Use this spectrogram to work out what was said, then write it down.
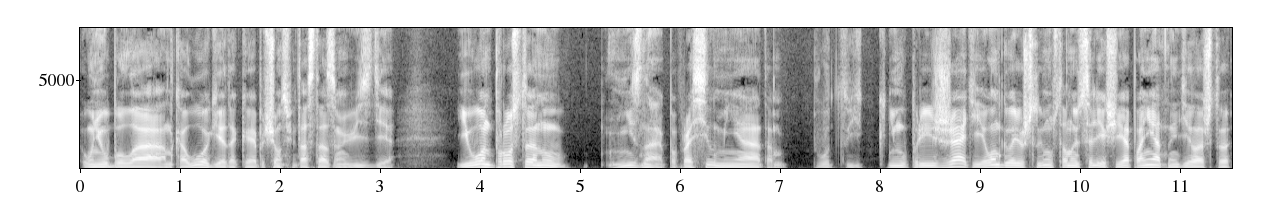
у него была онкология такая, причем с метастазами везде. И он просто, ну, не знаю, попросил меня там вот к нему приезжать, и он говорил, что ему становится легче. Я, понятное дело, что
